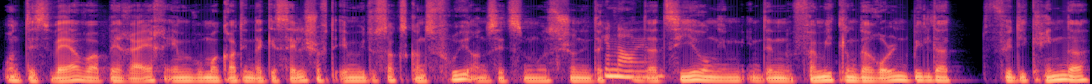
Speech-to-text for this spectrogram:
Und das wäre aber ein Bereich eben, wo man gerade in der Gesellschaft eben, wie du sagst, ganz früh ansetzen muss, schon in der, genau, in der Erziehung, in, in der Vermittlung der Rollenbilder für die Kinder,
